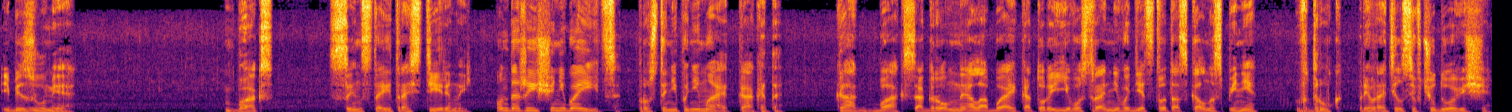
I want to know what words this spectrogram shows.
и безумие. «Бакс?» Сын стоит растерянный. Он даже еще не боится, просто не понимает, как это. Как Бакс, огромный алабай, который его с раннего детства таскал на спине, вдруг превратился в чудовище.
